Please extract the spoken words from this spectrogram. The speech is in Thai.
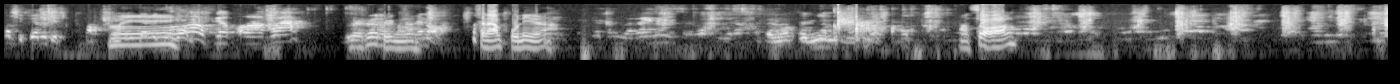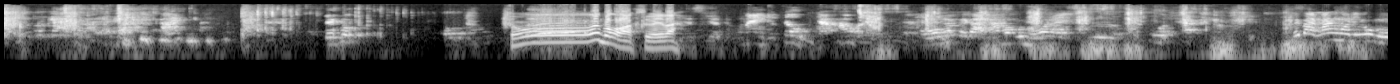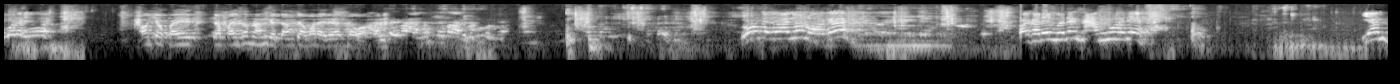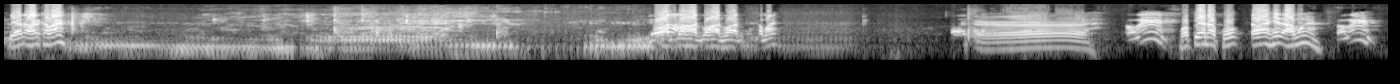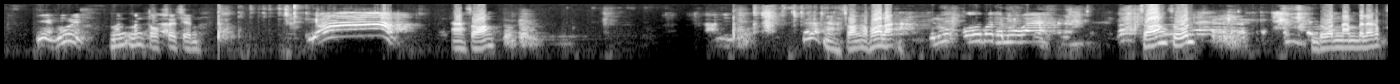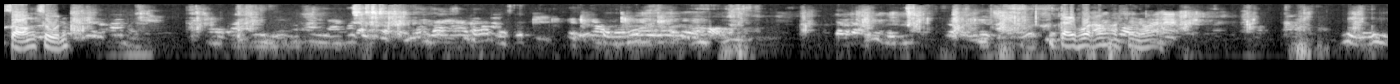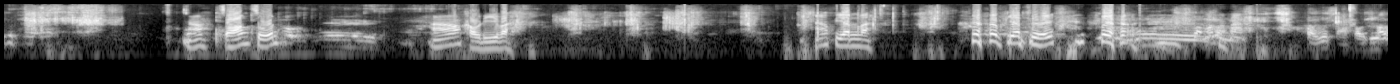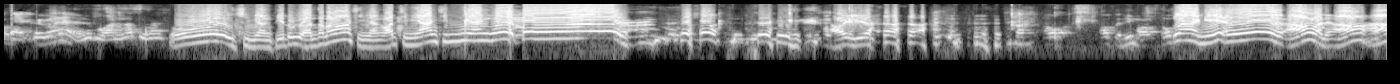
ก็สิบเพี้ยนไม่สิไม่เกือบออกว่ะถึงนะแค่นอกสนามปูนนี่อยู่นะแต่ว่าเป็นเงียมันเอาสองเก่งพวกโอ้ยบอกออกเสยป่ะไม่เดี๋ยวเจ้าจะเข้าอะไรโอ้ไม่ไปบ้นะของหมูอะไร ไปบ้านนั่งวันนี้หมูก็ได้เว้ยเอาจะไปจะไปสำนักกับจำเจ้าว่าไรเด้อเจ้าบอกกันไปบ้านไปบ้านรู้จะเดินรู้หรอกนะไปเขาได้เหมือนทั้งสามหน่วยดิยันเดี๋ยวอ่อนเข้ามาบอดบอดบอดบอดเข้ามาเออเข้ามาบ่เปลี่ยนอะปุ๊กแต่ว่าเฮ็ดเอามั้งอะเข้ามาเนี่ยหุ้ยมันมันตกใส่เส้นย่าอะสองอะสองก็พอละทะลุโอ้บ่ทะลุว่ะสองศูนย์โดนนำไปแล้วครับสองศูนย์ไก่พดเอาเอาเส้นเอา เอาสองศูนย์เอาเข่าดีป่ะเอาเปลี่ยนป่ะเปลี่ยนเลยบอกมามาเขาอุตส่าห์เขาเอาแตกไปไหมลูกบอลครับถูกไหมโอ้ยขี้เมียงตีลูกหย่อนซะเนาะขี้เมียงอ่อนขี้เมียงขี้เมียงเว้ยโอ้ย เอาอีกแล้วเอาเอาแต่ที่หมอตกลากนี้ เออ เอาอะเนี่ยเอาเอา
